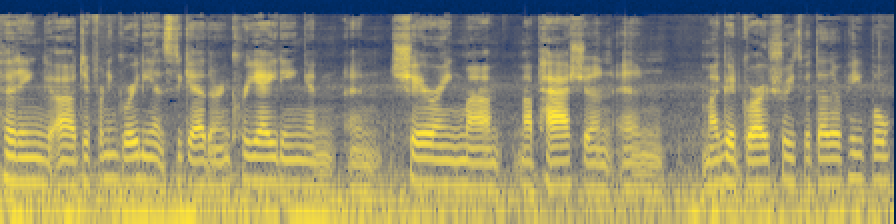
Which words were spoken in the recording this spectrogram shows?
putting uh, different ingredients together and creating and, and sharing my my passion and my good groceries with other people.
